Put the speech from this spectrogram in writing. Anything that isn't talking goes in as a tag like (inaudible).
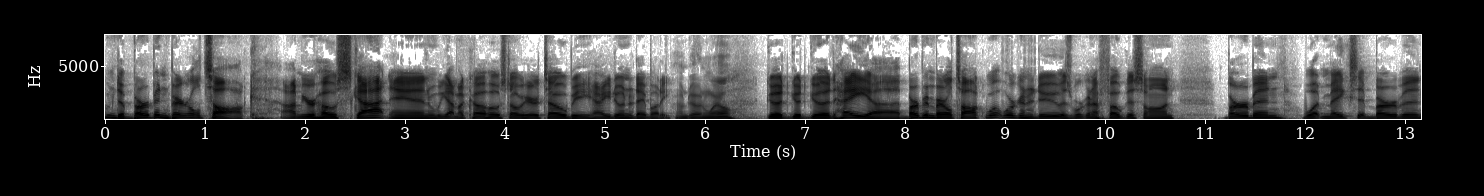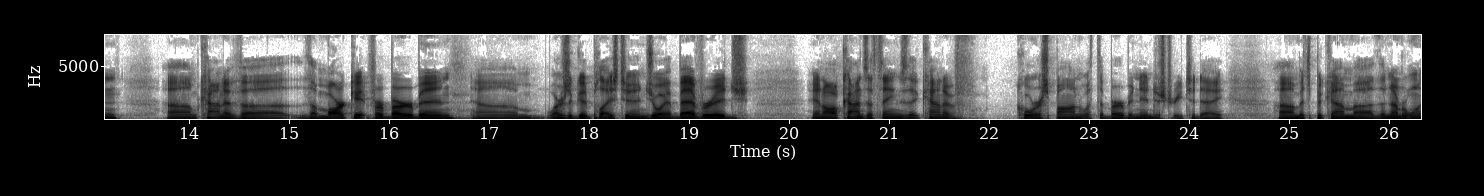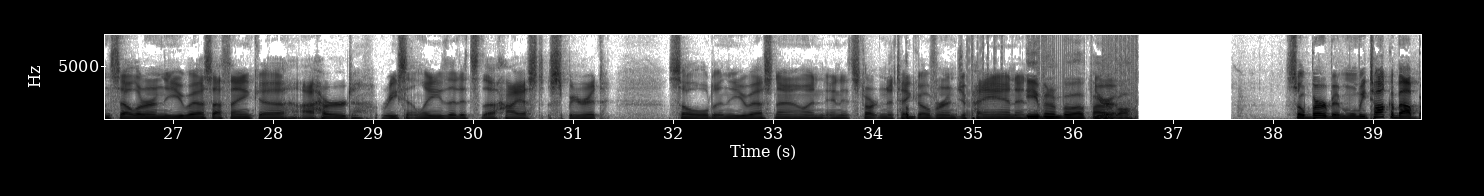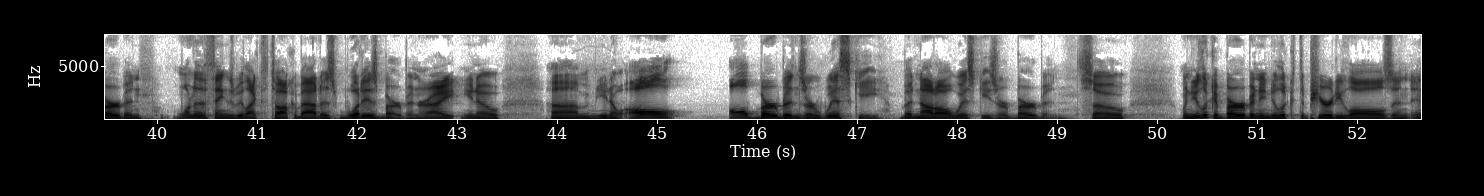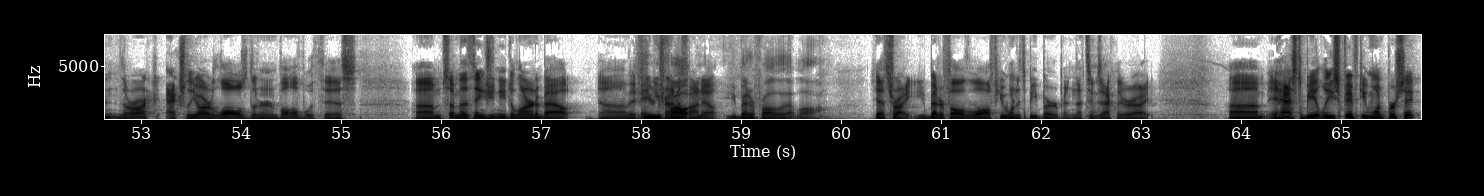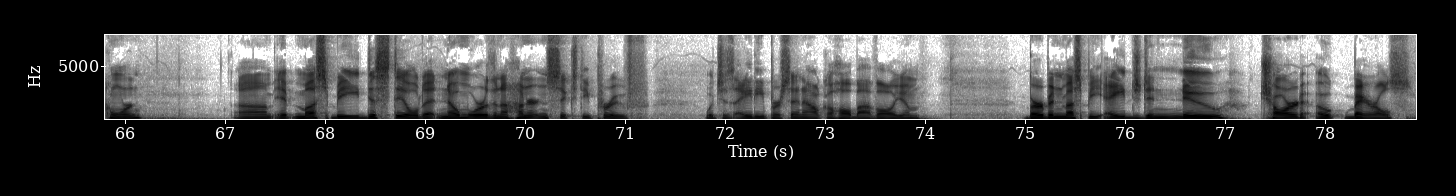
welcome to Bourbon Barrel Talk. I'm your host Scott, and we got my co-host over here, Toby. How you doing today, buddy? I'm doing well. Good, good, good. Hey, uh, Bourbon Barrel Talk. What we're going to do is we're going to focus on bourbon, what makes it bourbon, um, kind of uh, the market for bourbon, um, where's a good place to enjoy a beverage, and all kinds of things that kind of correspond with the bourbon industry today. Um, it's become uh, the number one seller in the U.S. I think uh, I heard recently that it's the highest spirit sold in the U.S. now, and, and it's starting to take over in Japan and Even above Europe. Fireball. so bourbon, when we talk about bourbon, one of the things we like to talk about is what is bourbon, right? You know, um, you know, all all bourbons are whiskey, but not all whiskeys are bourbon. So when you look at bourbon and you look at the purity laws, and, and there are actually are laws that are involved with this. Um, some of the things you need to learn about um, if and you're you trying follow, to find out. You better follow that law. That's right. You better follow the law if you want it to be bourbon. That's exactly right. Um, it has to be at least 51% corn. Um, it must be distilled at no more than 160 proof, which is 80% alcohol by volume. Bourbon must be aged in new charred oak barrels.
